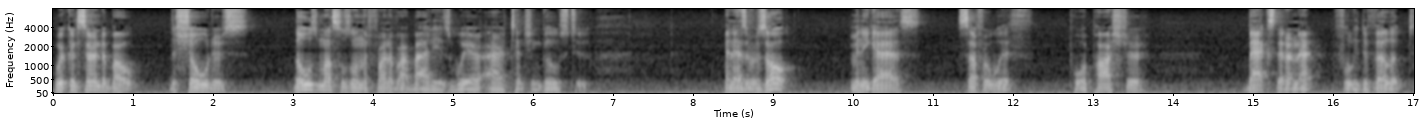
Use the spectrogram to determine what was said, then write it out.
We're concerned about the shoulders. Those muscles on the front of our body is where our attention goes to. And as a result, many guys suffer with poor posture, backs that are not fully developed.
